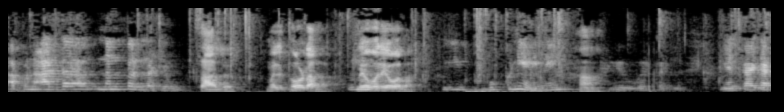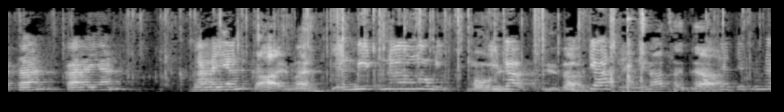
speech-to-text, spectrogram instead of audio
आपण अर्धा नंतरला ठेवू. चालेल. म्हणजे थोडा. फ्लेवर येवाला. ही बुकणी आहे नाही हा. यान काय टाकतात काय यान. काय यान काय नाही यान मीठ न मौरी मौरी. ही डाळ. ही डाळ. ही त्याच आहे ना? त्याच आहे त्या त्याचे पुन्हा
